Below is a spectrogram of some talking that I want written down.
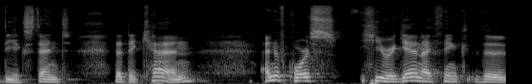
the extent that they can. And of course, here again, I think the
